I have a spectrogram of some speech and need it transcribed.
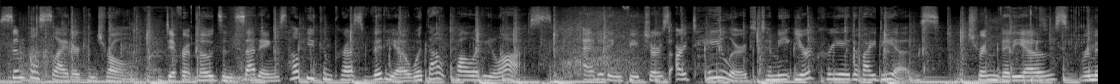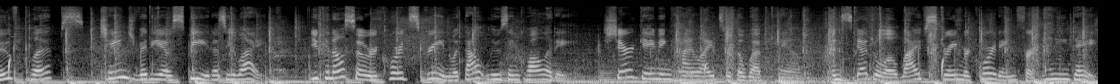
Simple slider control. Different modes and settings help you compress video without quality loss. Editing features are tailored to meet your creative ideas. Trim videos, remove clips, change video speed as you like. You can also record screen without losing quality. Share gaming highlights with a webcam and schedule a live stream recording for any date.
